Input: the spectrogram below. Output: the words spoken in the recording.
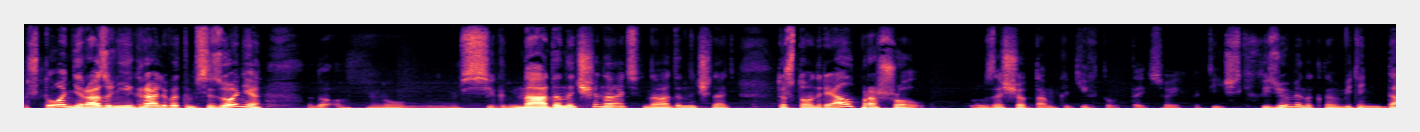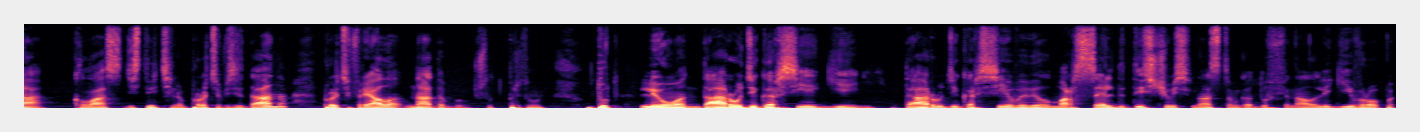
Что, ни разу не играли в этом сезоне? Ну, ну сиг- надо начинать, надо начинать. То, что он Реал прошел за счет там каких-то вот этих своих тактических изюминок, нововведений, да, класс. Действительно, против Зидана, против Реала надо было что-то придумать. Тут Леон, да, Руди Гарсия гений. Да, Руди Гарсия вывел Марсель в 2018 году в финал Лиги Европы.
